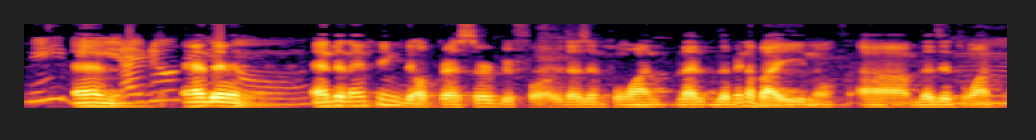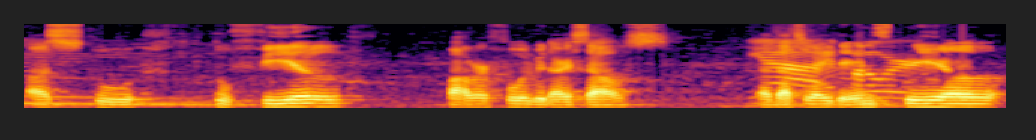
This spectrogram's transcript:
Maybe. I and don't and really then know. And then I think the oppressor before doesn't want labi na bayi, no um, doesn't want us to to feel powerful with ourselves Uh, that's why they empowered. instill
